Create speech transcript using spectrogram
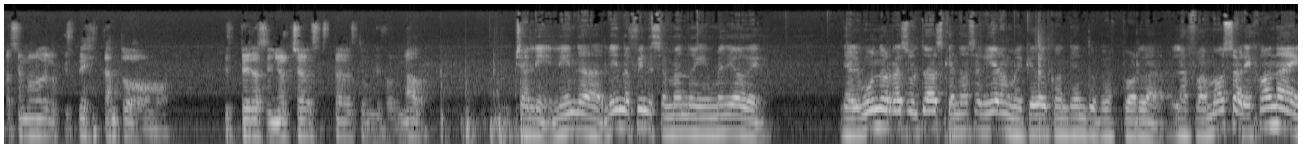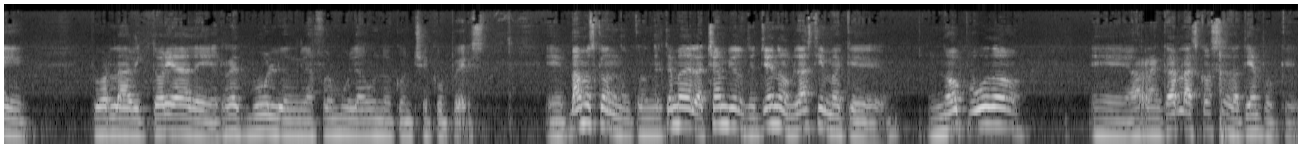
pasémoslo de lo que usted tanto espera, señor Chávez, que está, está uniformado. Charlie, linda, lindo fin de semana y en medio de, de algunos resultados que no se dieron, me quedo contento pues, por la, la famosa orejona y por la victoria de Red Bull en la Fórmula 1 con Checo Pérez. Eh, vamos con, con, el tema de la Champions de lleno. Lástima que no pudo eh, arrancar las cosas a tiempo. Que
